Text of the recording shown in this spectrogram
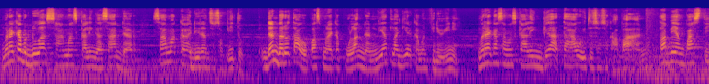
Mereka berdua sama sekali nggak sadar sama kehadiran sosok itu. Dan baru tahu pas mereka pulang dan lihat lagi rekaman video ini. Mereka sama sekali nggak tahu itu sosok apaan, tapi yang pasti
